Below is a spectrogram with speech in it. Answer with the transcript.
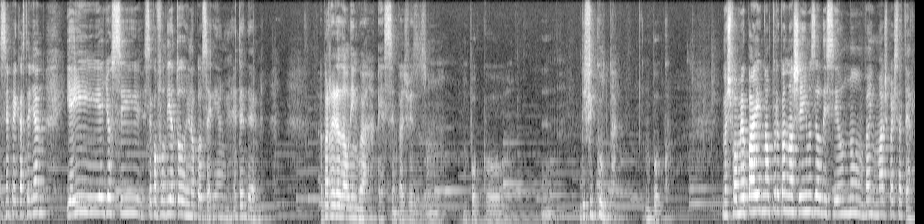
sempre em castelhano e aí eles se, se confundiam todos e não conseguiam entender-me. A barreira da língua é sempre às vezes um, um pouco... Hum, dificulta um pouco. Mas para o meu pai, na altura quando nós saímos, ele disse, eu não venho mais para esta terra,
